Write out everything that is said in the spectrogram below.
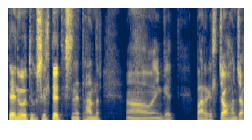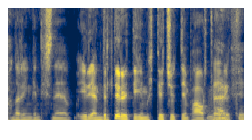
Тэгээ нөгөө төгсгөлтэй тэгснэ та нар ингээд бараг л жоохон жоохноор ингэн тэгснэ амьдрал дээр байдаг эмгтээчүүдийн павертай Харин тийм,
